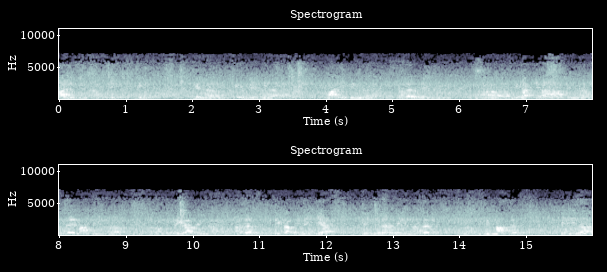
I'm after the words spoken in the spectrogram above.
خالد بن بن بن مالک بن نظر بن بن خزیمہ بن مطرقہ بن نظر مطرقہ بن الیاس بن نظر بن نظر بن ناظر بن نظار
